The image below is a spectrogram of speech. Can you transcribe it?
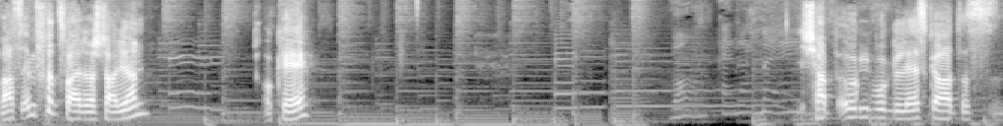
Was im Fritz-Walter-Stadion? Okay. Ich habe irgendwo gelesen gehabt, dass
